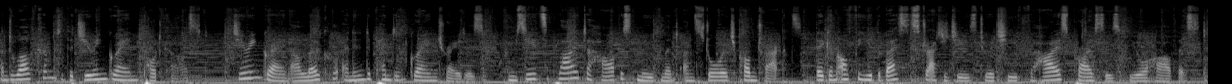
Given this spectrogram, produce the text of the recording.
and welcome to the Dewing Grain podcast. Dewing Grain are local and independent grain traders. From seed supply to harvest movement and storage contracts, they can offer you the best strategies to achieve the highest prices for your harvest.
